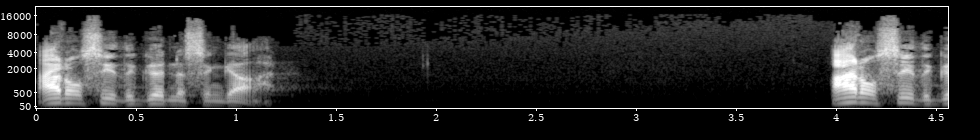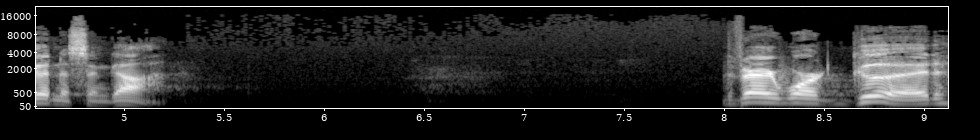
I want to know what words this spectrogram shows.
I don't see the goodness in God. I don't see the goodness in God. The very word good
